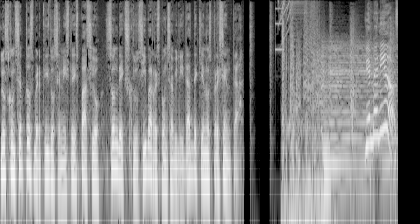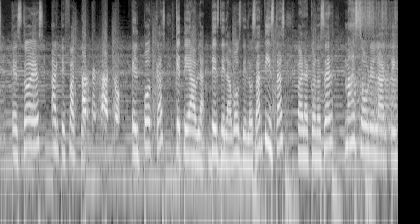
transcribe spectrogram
Los conceptos vertidos en este espacio son de exclusiva responsabilidad de quien los presenta. Bienvenidos, esto es Artefacto. Artefacto, el podcast que te habla desde la voz de los artistas para conocer más sobre el arte.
